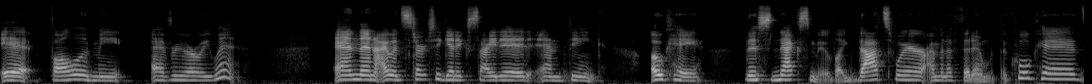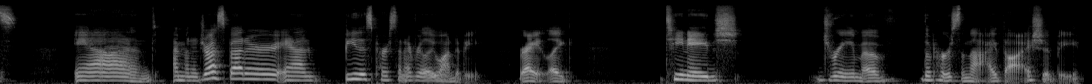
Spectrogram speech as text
It followed me everywhere we went. And then I would start to get excited and think, okay, this next move, like that's where I'm going to fit in with the cool kids and I'm going to dress better and be this person I really want to be, right? Like teenage dream of the person that I thought I should be,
